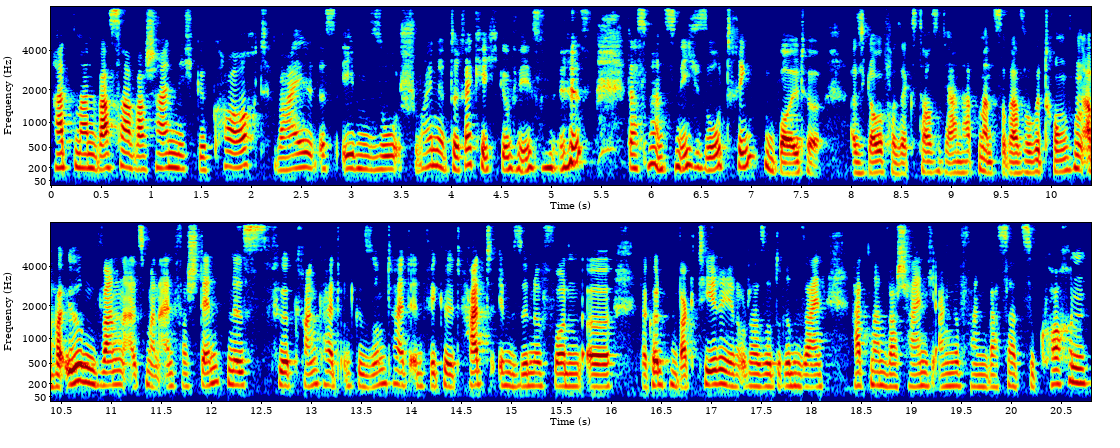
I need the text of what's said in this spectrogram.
hat man Wasser wahrscheinlich gekocht, weil es eben so schweinedreckig gewesen ist, dass man es nicht so trinken wollte. Also ich glaube, vor 6000 Jahren hat man es sogar so getrunken. Aber irgendwann, als man ein Verständnis für Krankheit und Gesundheit entwickelt hat, im Sinne von, äh, da könnten Bakterien oder so drin sein, hat man wahrscheinlich angefangen, Wasser zu kochen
